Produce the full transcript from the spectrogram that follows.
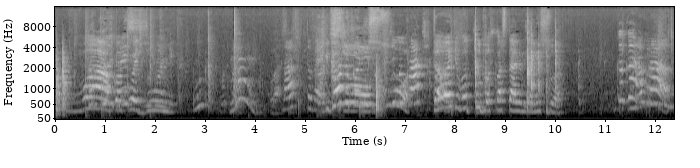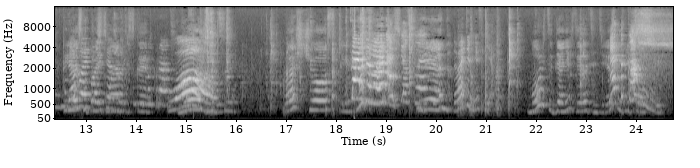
Вау, какой домик. И даже Колесо. Давайте вот тут вот поставим колесо. Какая. Вау! Ножницы. Расчески. Давайте. Фен. Мне все. Можете для них сделать интересные прически.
